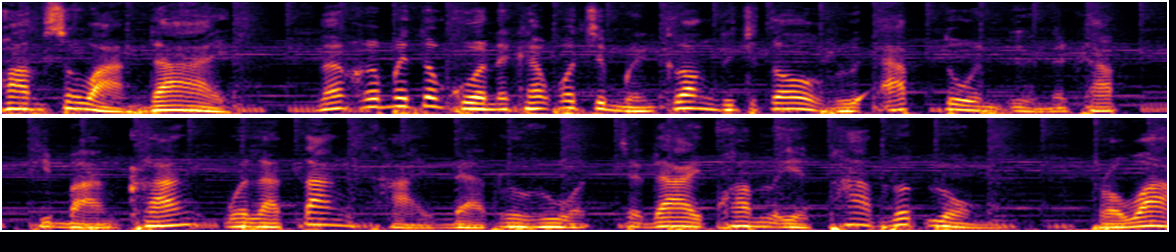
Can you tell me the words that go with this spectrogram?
ความสว่างได้แล้วก็ไม่ต้องกลัวนะครับว่าจะเหมือนกล้องดิจิทัลหรือแอปตัวอื่นๆนะครับ ที่บางครั้งเวลาตั้งถ่ายแบบรัวๆจะได้ความละเอียดภาพลดลง เพราะว่า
